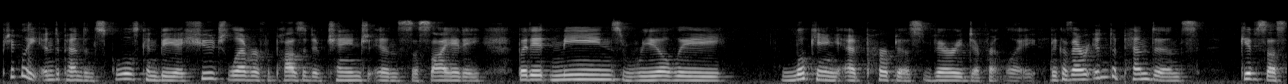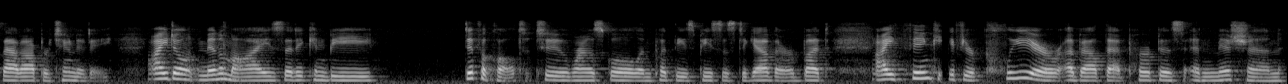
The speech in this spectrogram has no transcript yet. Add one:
particularly independent schools, can be a huge lever for positive change in society, but it means really looking at purpose very differently because our independence gives us that opportunity. I don't minimize that it can be difficult to run a school and put these pieces together, but I think if you're clear about that purpose and mission,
